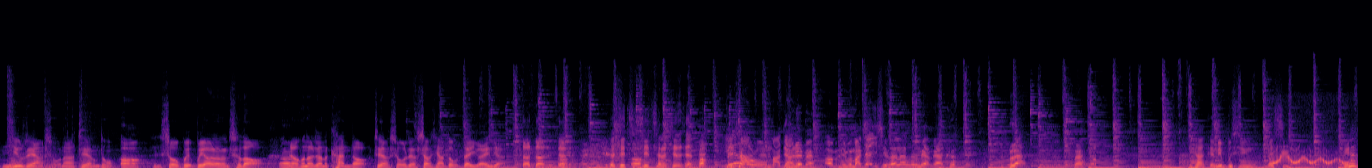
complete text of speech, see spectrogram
你就这样手呢，这样动。嗯。手不不要让他吃到，然后呢，让他看到，这样手这样上下动，再远一点。等等等，起起起起来起来起来。别吓我们马家人。啊，你们马家一起来来扔两两颗，来，来。你看，肯定不行，没戏。你看。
